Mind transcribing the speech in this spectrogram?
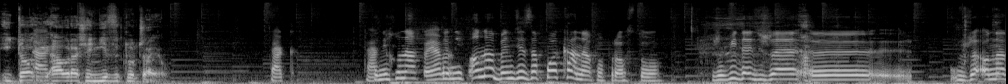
I to tak. i aura się nie wykluczają. Tak. to Tak. niech ona, To ja- to niech ona będzie zapłakana po prostu. Że widać, że, y, że ona.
